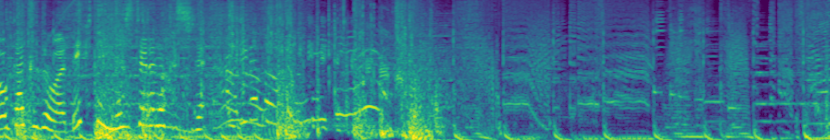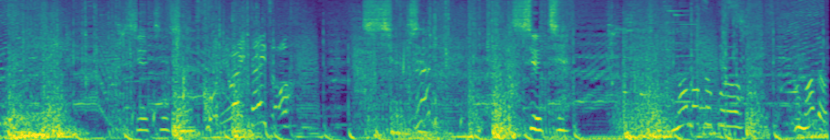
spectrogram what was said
お覚悟はできていらっしゃるのかしらありがとうこれは痛いぞ集中集中今のところまだ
